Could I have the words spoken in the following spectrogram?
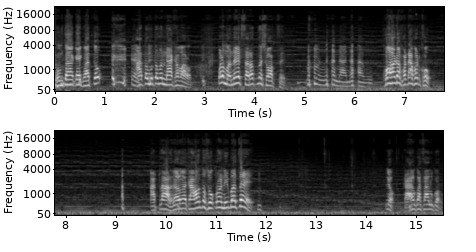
ફૂમતા કંઈક વાત કહું? આ તો હું તમને ના ખવાડો. પણ મને એક શરતનો શોખ છે. ના ના ના. ખો હાડો ફટાફટ ખો. આટલા હળવે હળવે ખાઓ તો છોકરો નહીં બચે લ્યો કાયો કા ચાલુ કરો.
